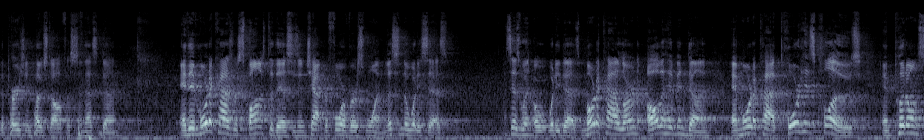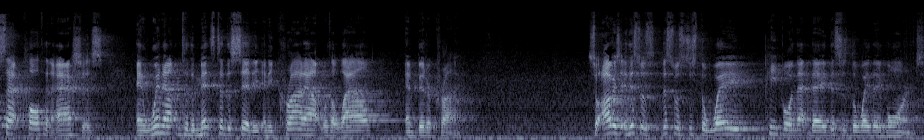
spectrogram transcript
the Persian post office, and that's done. And then Mordecai's response to this is in chapter 4, verse 1. Listen to what he says. Says when, oh, what he does. Mordecai learned all that had been done, and Mordecai tore his clothes and put on sackcloth and ashes, and went out into the midst of the city, and he cried out with a loud and bitter cry. So obviously, this was this was just the way people in that day. This is the way they mourned.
